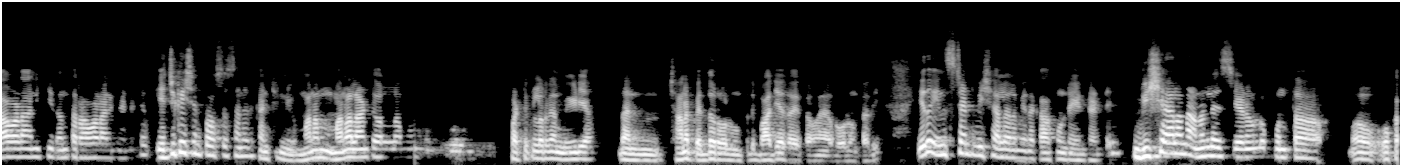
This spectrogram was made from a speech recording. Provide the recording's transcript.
రావడానికి ఇదంతా రావడానికి ఏంటంటే ఎడ్యుకేషన్ ప్రాసెస్ అనేది కంటిన్యూ. మనం మన లాంటి వాళ్ళము పర్టికులర్గా మీడియా దాని చాలా పెద్ద రోల్ ఉంటుంది బాధ్యతాయుతమైన రోల్ ఉంటుంది. ఏదో ఇన్స్టెంట్ విషయాల మీద కాకుండా ఏంటంటే విషయాలను అనలైజ్ చేయడంలో కొంత ఒక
